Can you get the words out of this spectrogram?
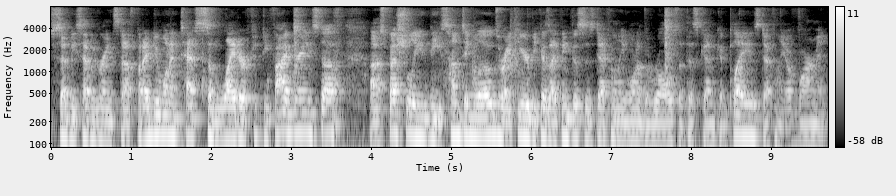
77 grain stuff. But I do want to test some lighter 55 grain stuff uh, especially these hunting loads right here, because I think this is definitely one of the roles that this gun can play. Is definitely a varmint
